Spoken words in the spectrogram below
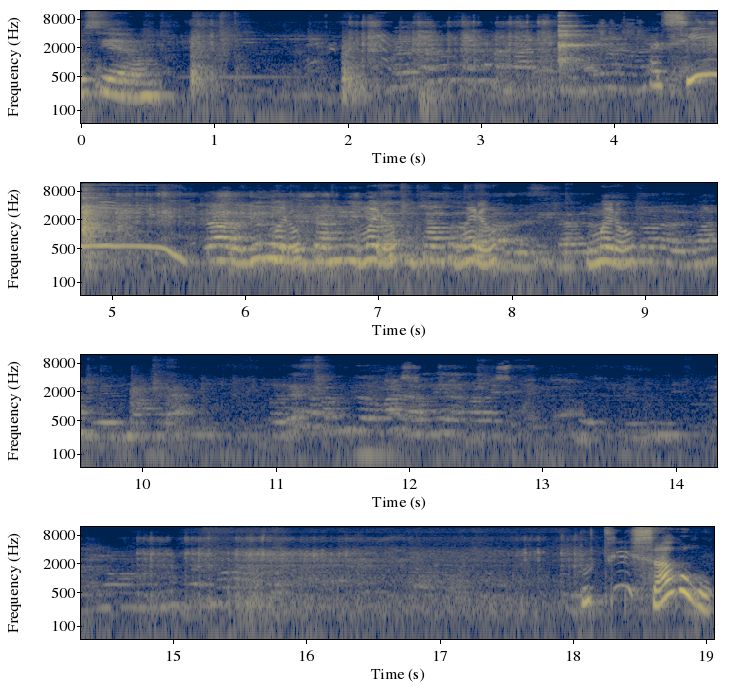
Pusieron. Así. Claro, yo no Muero, muero, muero, muero. Lo he utilizado.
